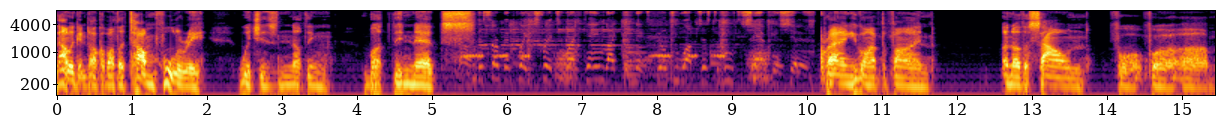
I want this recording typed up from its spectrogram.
now we can talk about the tomfoolery, which is nothing but the Nets. Krang, you're gonna have to find another sound for for um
